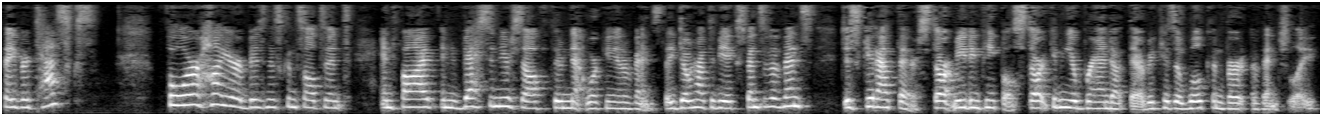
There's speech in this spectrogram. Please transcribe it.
favorite tasks. Four, hire a business consultant. And five, invest in yourself through networking and events. They don't have to be expensive events. Just get out there, start meeting people, start getting your brand out there because it will convert eventually.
